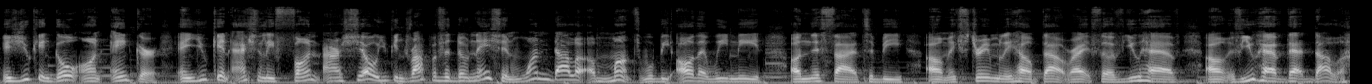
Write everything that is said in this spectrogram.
is you can go on Anchor and you can actually fund our show. You can drop us a donation. $1 a month will be all that we need on this side to be um, extremely helped out, right? So if you have, um, if you have that dollar,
